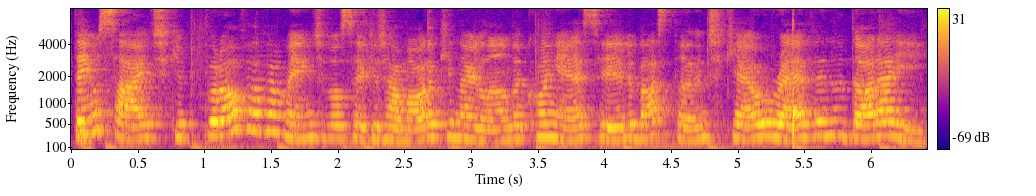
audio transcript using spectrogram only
Tem um site que provavelmente você que já mora aqui na Irlanda conhece ele bastante, que é o revenue.ai.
